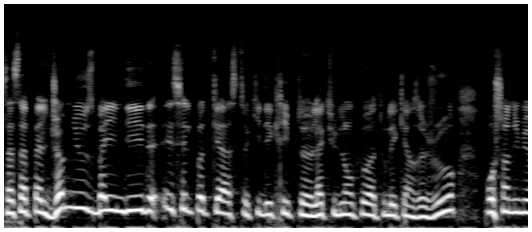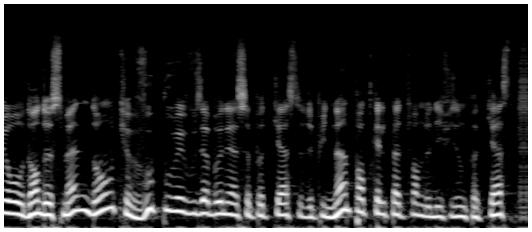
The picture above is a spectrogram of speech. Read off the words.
Ça s'appelle Job News by Indeed et c'est le podcast qui décrypte l'actu de l'emploi tous les 15 jours. Prochain numéro dans deux semaines donc. Vous pouvez vous abonner à ce podcast depuis n'importe quelle plateforme de diffusion de podcast.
